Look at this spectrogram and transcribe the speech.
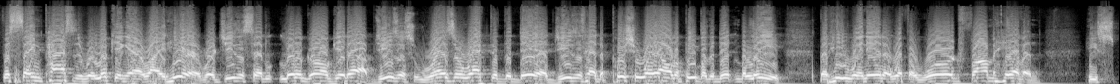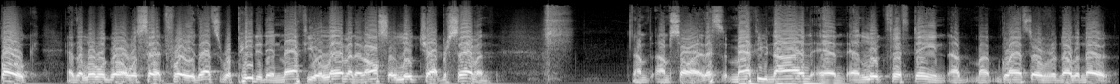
This same passage we're looking at right here where Jesus said, little girl, get up. Jesus resurrected the dead. Jesus had to push away all the people that didn't believe. But he went in and with a word from heaven, he spoke and the little girl was set free. That's repeated in Matthew 11 and also Luke chapter 7. I'm, I'm sorry. That's Matthew 9 and, and Luke 15. I, I glanced over another note.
